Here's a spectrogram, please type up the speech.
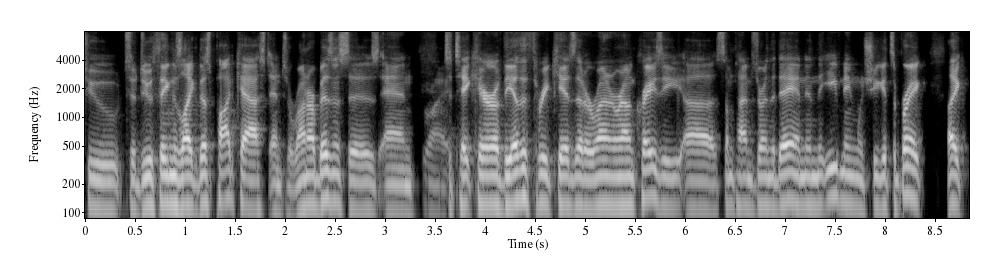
to to do things like this podcast and to run our businesses and right. to take care of the other three kids that are running around crazy uh sometimes during the day and in the evening when she gets a break. Like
